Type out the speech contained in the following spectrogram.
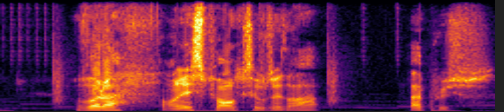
Voilà, en espérant que ça vous aidera, à plus.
